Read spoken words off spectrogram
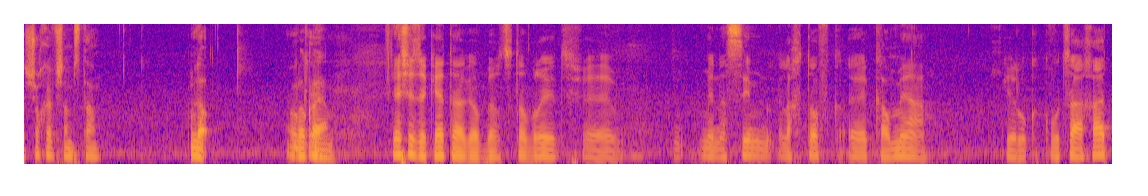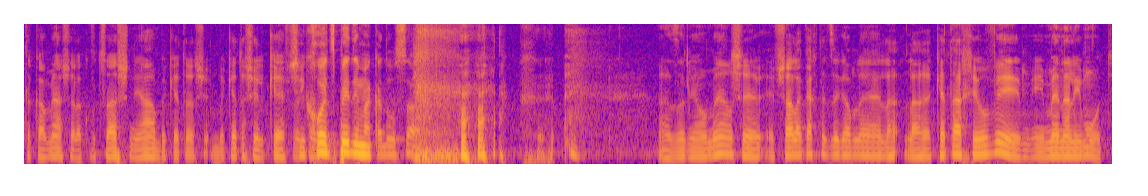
שוכב שם סתם. לא, לא אוקיי. קיים. יש איזה קטע, אגב, בארצות הברית, שמנסים לחטוף אה, קמע, כאילו קבוצה אחת, את הקמע של הקבוצה השנייה בקטע, ש- בקטע של כיף. שיקחו את ספידי מהכדורסל. אז אני אומר שאפשר לקחת את זה גם ל- ל- לקטע החיובי, אם אין אלימות.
